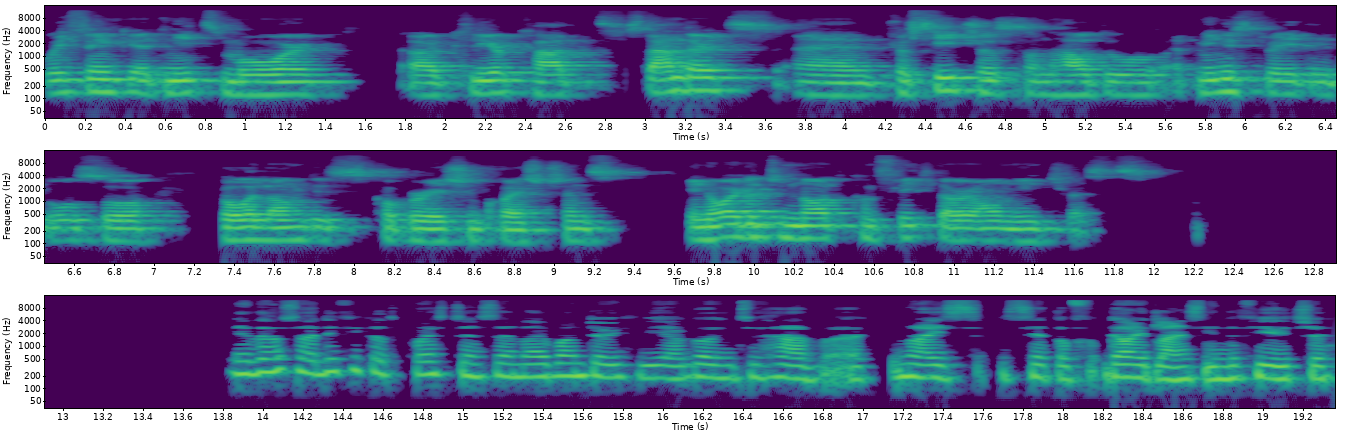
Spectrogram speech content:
we think it needs more uh, clear cut standards and procedures on how to administrate and also go along these cooperation questions in order to not conflict our own interests. Yeah, those are difficult questions, and I wonder if we are going to have a nice set of guidelines in the future.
